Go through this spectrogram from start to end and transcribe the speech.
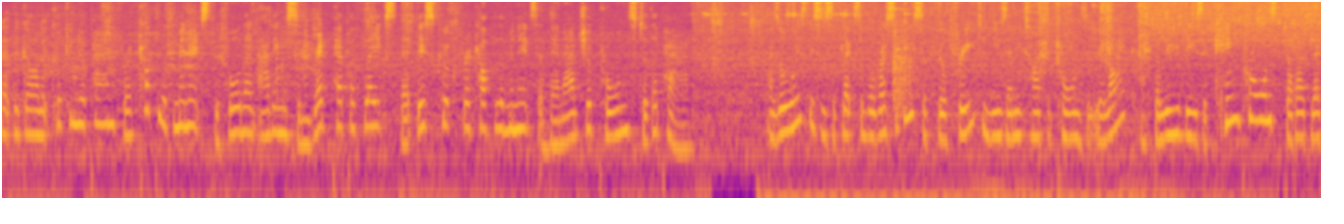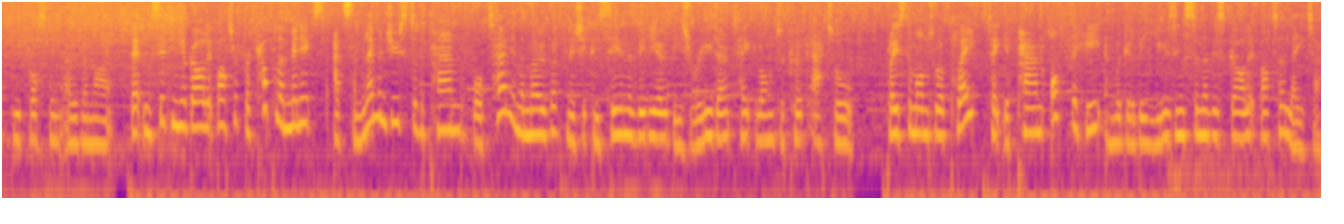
Let the garlic cook in your pan for a couple of minutes before then adding some red pepper flakes. Let this cook for a couple of minutes and then add your prawns to the pan. As always, this is a flexible recipe, so feel free to use any type of prawns that you like. I believe these are king prawns that I've left defrosting overnight. Let them sit in your garlic butter for a couple of minutes, add some lemon juice to the pan before turning them over, and as you can see in the video, these really don't take long to cook at all. Place them onto a plate, take your pan off the heat, and we're going to be using some of this garlic butter later.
